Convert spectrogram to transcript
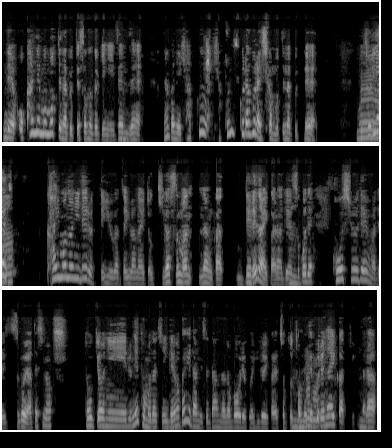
で、お金も持ってなくって、その時に全然。なんかね、100、100いくらぐらいしか持ってなくって、もうとりあえずうん、買い物に出るって夕方言わないと気が済まん、なんか出れないから、で、うん。そこで公衆電話ですごい私の東京にいるね、友達に電話かけたんですよ。旦那の暴力がひどいからちょっと止めてくれないかって言ったら、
